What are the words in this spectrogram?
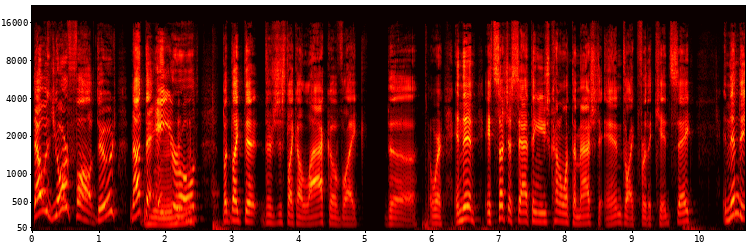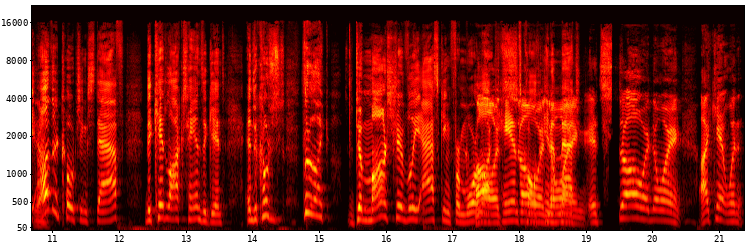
That was your fault, dude, not the mm-hmm. eight year old. But like the, there's just like a lack of like the aware. And then it's such a sad thing. You just kind of want the match to end, like for the kid's sake. And then the other coaching staff, the kid locks hands against, and the coaches, they're like demonstratively asking for more Oh, it's hands so called in a match. It's so annoying. I can't win.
